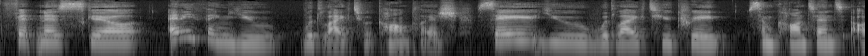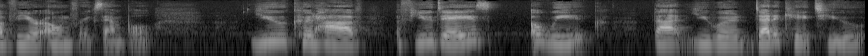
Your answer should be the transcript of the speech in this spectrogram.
fitness skill, anything you would like to accomplish. Say you would like to create some content of your own, for example. You could have a few days a week that you would dedicate to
